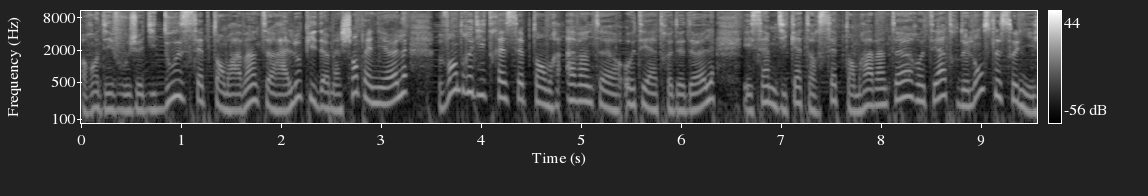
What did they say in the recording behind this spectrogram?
Rendez-vous jeudi 12 septembre à 20h à l'Oppidum à Champagnole, vendredi 13 septembre à 20h au théâtre de Dole et samedi 14 septembre à 20h au théâtre de Lons-le-Saunier.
